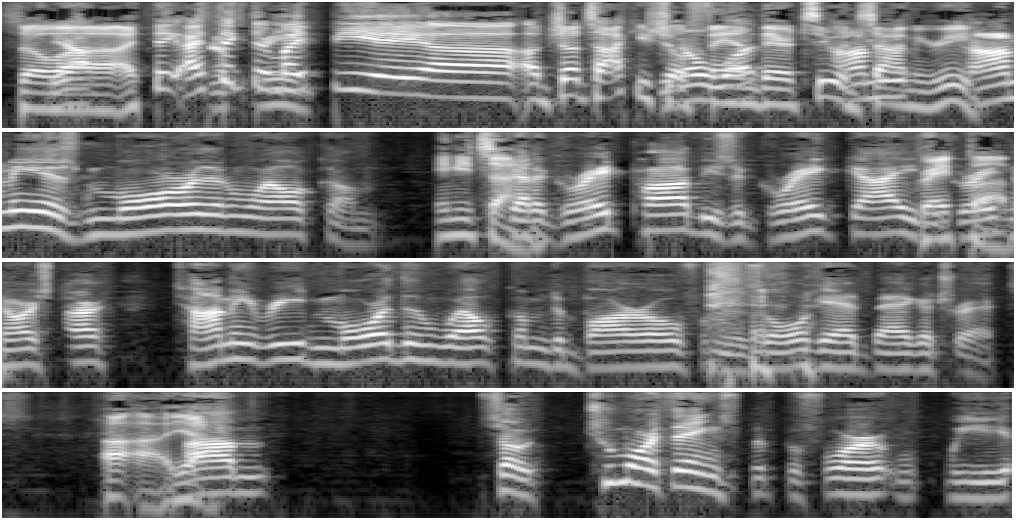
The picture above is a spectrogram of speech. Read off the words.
So Yeah, uh, I think I think there me. might be a uh, a Judd's Hockey Show You know fan what? there too, and Tommy Reid. Tommy is more than welcome. Anytime. He's got a great pub. He's a great guy. He's Great a great pub. North Star. Tommy Reid more than welcome to borrow from the Zulgad bag of tricks. Uh-uh, yeah. Um, so two more things, but before we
